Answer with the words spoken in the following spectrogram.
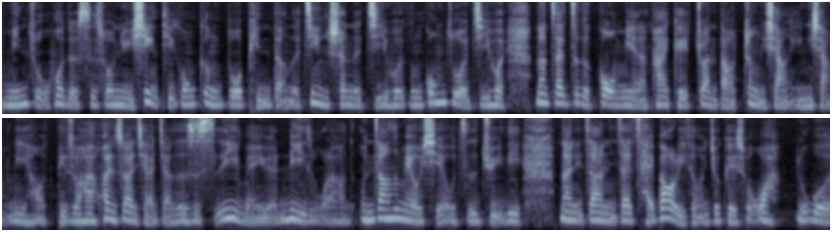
民主或者是说女性提供更多平等的晋升的机会跟工作机会。那在这个构面，它还可以赚到正向影响力哈。比如说，它换算起来，假设是十亿美元例如然后文章是没有写，我只是举例。那你知道你在财报里头，你就可以说哇，如果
